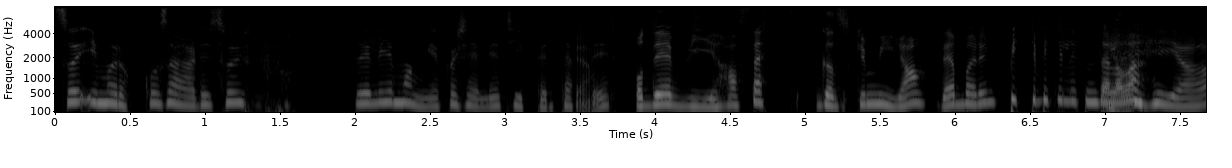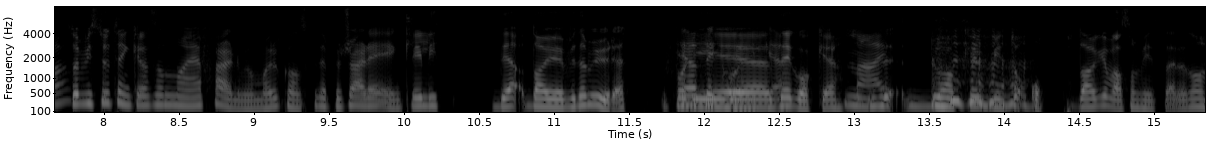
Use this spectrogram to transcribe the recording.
Så i Marokko så er det så ufattelig mange forskjellige typer tepper. Ja. Og det vi har sett ganske mye av, det er bare en bitte, bitte liten del av det. ja. Så hvis du tenker at sånn, nå er jeg ferdig med marokkanske tepper, så er det egentlig litt det, Da gjør vi dem urett. Fordi det går ikke. det går ikke. Du har ikke begynt å oppdage hva som finnes der ennå.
